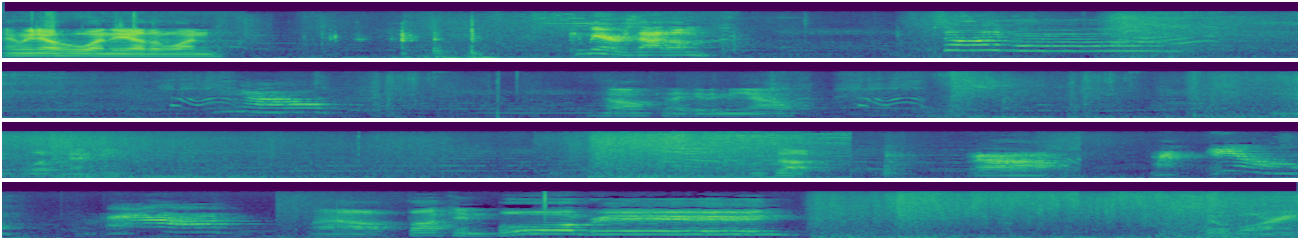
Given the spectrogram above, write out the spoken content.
And we know who won the other one. Come here, Zalem. Simon! Meow. No? Can I get a meow? He's just looking at me. What's up? Ah. Meow. Fucking boring. So boring.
